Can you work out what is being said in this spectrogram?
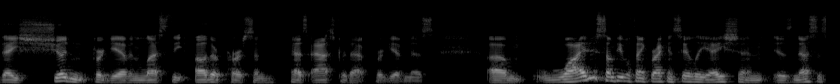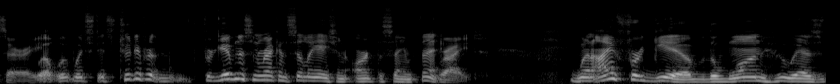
they shouldn't forgive unless the other person has asked for that forgiveness. Um, why do some people think reconciliation is necessary? Well, which it's two different. Forgiveness and reconciliation aren't the same thing. right. when I forgive the one who has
